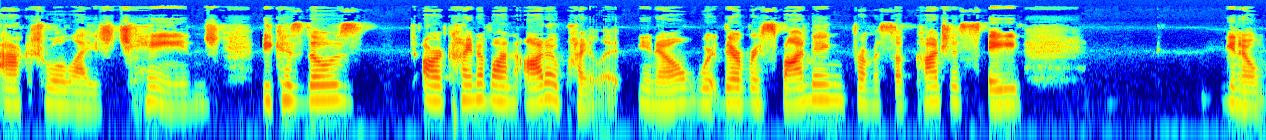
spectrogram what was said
actualize change because those are kind of on autopilot you know? They're responding from a subconscious state you know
